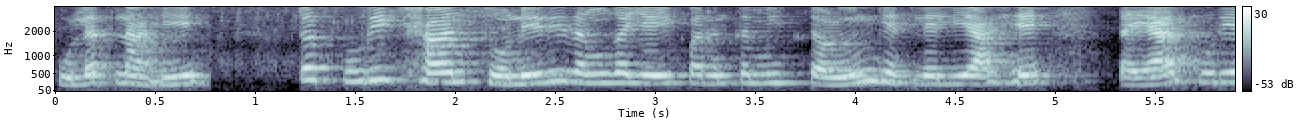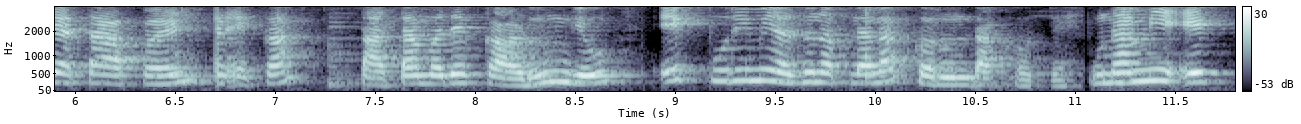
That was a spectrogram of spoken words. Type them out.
फुलत नाही. तर पुरी छान सोनेरी रंग येईपर्यंत मी तळून घेतलेली आहे. तयार पुरी आता आपण एका ताटामध्ये काढून घेऊ. एक पुरी मी अजून आपल्याला करून दाखवते. पुन्हा मी एक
